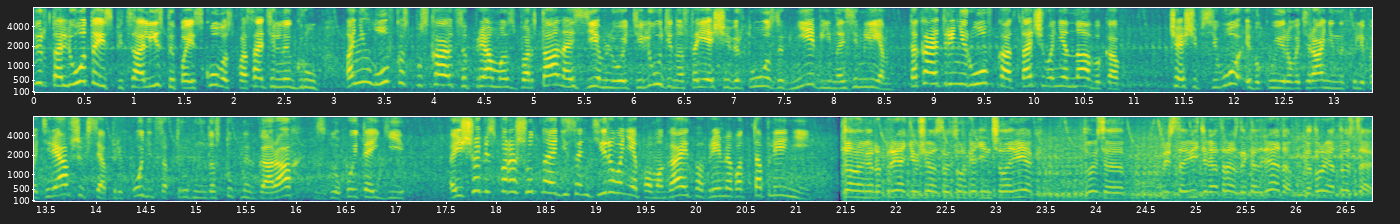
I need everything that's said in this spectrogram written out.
вертолета и специалисты поисково-спасательных групп. Они ловко спускаются прямо с борта на землю. Эти люди – настоящие виртуозы в небе и на земле. Такая тренировка – оттачивание навыков. Чаще всего эвакуировать раненых или потерявшихся приходится в труднодоступных горах из глухой тайги. А еще беспарашютное десантирование помогает во время подтоплений. В данном мероприятии участвует 41 человек, то есть э, представители от разных отрядов, которые относятся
